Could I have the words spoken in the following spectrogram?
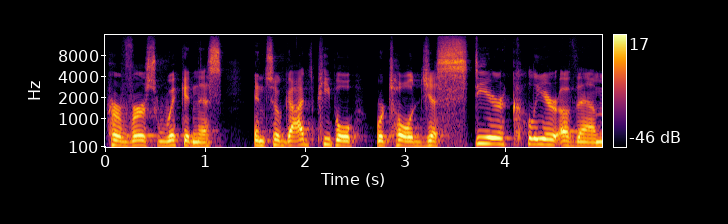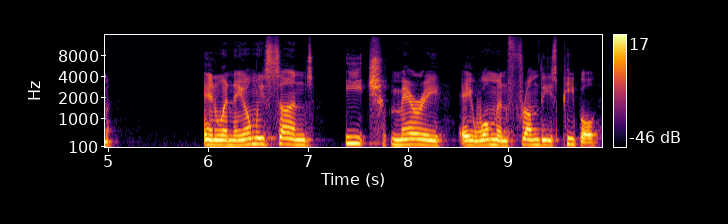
perverse wickedness. And so God's people were told, just steer clear of them. And when Naomi's sons each marry a woman from these people,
